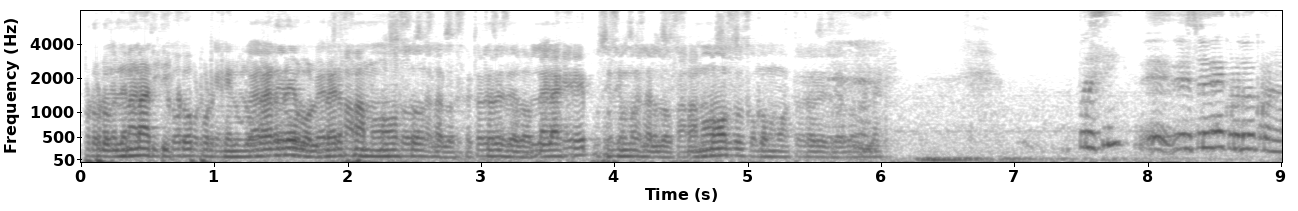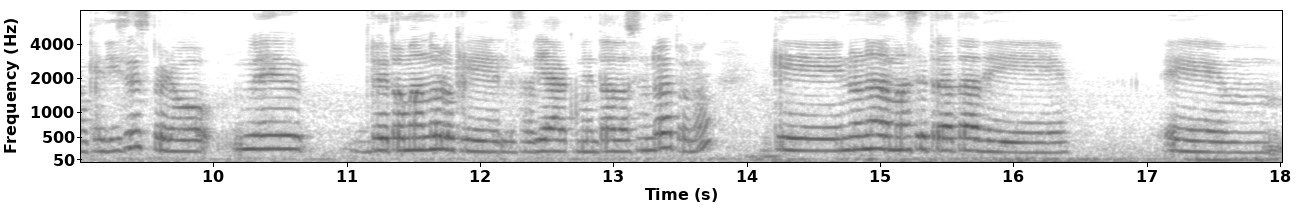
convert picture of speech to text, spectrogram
problemático porque en lugar de volver famosos a los actores de doblaje, pusimos a los famosos como actores de doblaje. Pues sí, eh, estoy de acuerdo con lo que dices, pero eh, retomando lo que les había comentado hace un rato, ¿no? Que no nada más se trata de, em,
